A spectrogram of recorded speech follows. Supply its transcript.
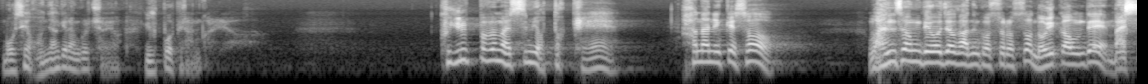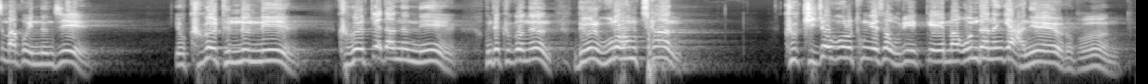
모세 언약이라는 걸 줘요. 율법이라는 걸요. 그 율법의 말씀이 어떻게 하나님께서 완성되어져 가는 것으로서 너희 가운데 말씀하고 있는지 그걸 듣는 일, 그걸 깨닫는 일. 근데 그거는 늘 우렁찬 그 기적을 통해서 우리에게만 온다는 게 아니에요, 여러분.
